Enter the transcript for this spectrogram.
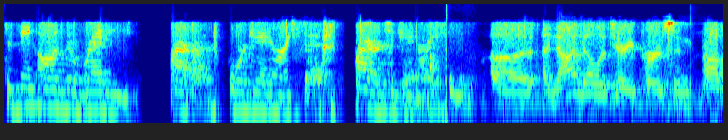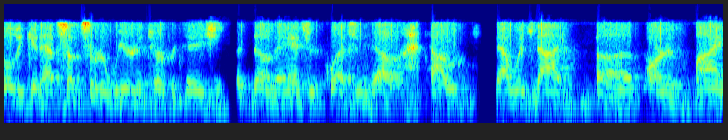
to be on the ready prior for January 6th, prior to January 6th. Uh, a non-military person probably could have some sort of weird interpretation, but no, to answer your question, no, that was not uh, part of my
